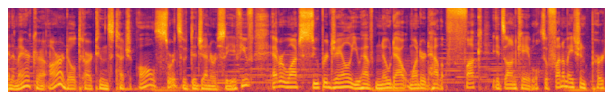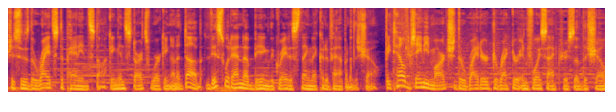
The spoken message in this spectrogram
In America, our adult cartoons touch all sorts of degeneracy. If you've ever watched Superjail, you have no doubt wondered how the fuck it's on cable. So Funimation purchases the rights to Panty and Stocking and starts working on a dub. This would end up being the greatest thing that could have happened to the show. They tell Jamie Marchi, the writer, director, and voice actress of the show,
